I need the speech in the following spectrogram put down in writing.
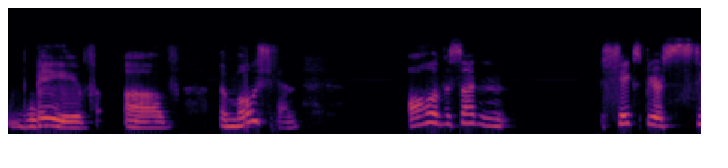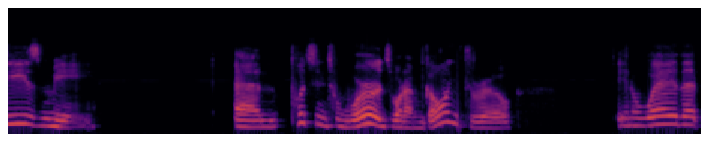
wave of emotion, all of a sudden, Shakespeare sees me and puts into words what I'm going through in a way that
